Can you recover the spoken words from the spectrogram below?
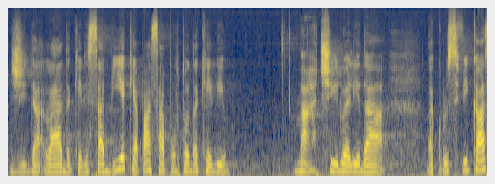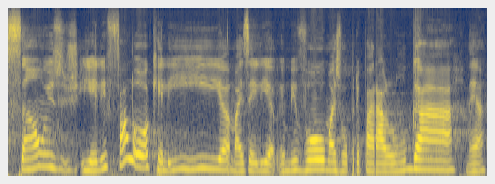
de da, lá da, que ele sabia que ia passar por todo aquele martírio ali da, da crucificação e, e, ele falou que ele ia, mas ele eu me vou, mas vou preparar um lugar, né?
